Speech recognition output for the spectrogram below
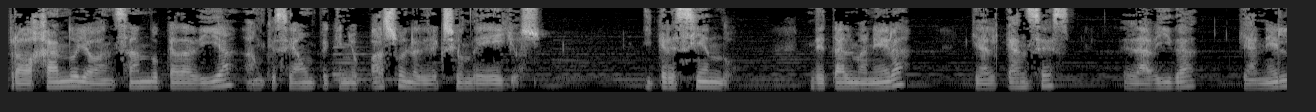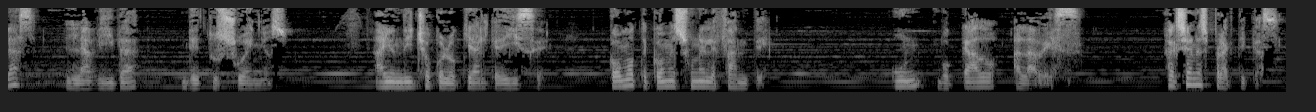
trabajando y avanzando cada día, aunque sea un pequeño paso en la dirección de ellos, y creciendo de tal manera que alcances la vida que anhelas, la vida de tus sueños. Hay un dicho coloquial que dice, ¿Cómo te comes un elefante? Un bocado a la vez. Acciones prácticas.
